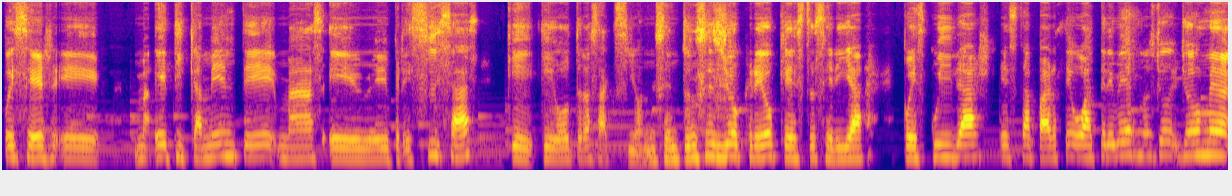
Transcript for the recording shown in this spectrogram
pues, ser eh, éticamente más eh, precisas que, que otras acciones. Entonces yo creo que esto sería pues cuidar esta parte o atrevernos. Yo, yo me,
